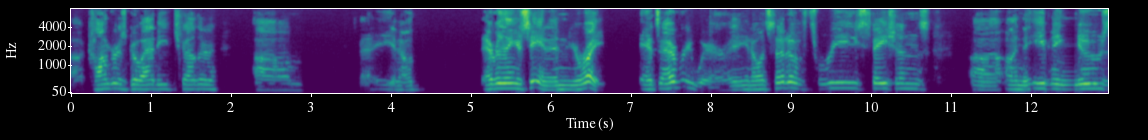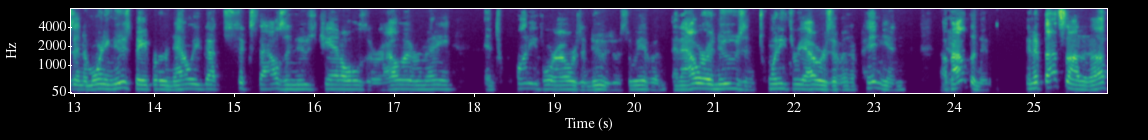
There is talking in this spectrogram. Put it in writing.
uh, Congress go at each other. Um, you know, everything you're seeing, and you're right it's everywhere. You know, instead of three stations uh, on the evening news and the morning newspaper, now we've got 6,000 news channels or however many and 24 hours of news. So we have a, an hour of news and 23 hours of an opinion yeah. about the news. And if that's not enough,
